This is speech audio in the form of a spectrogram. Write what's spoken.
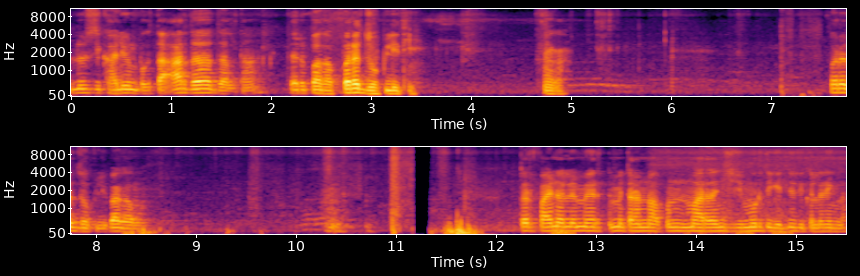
लुसी खाली येऊन फक्त अर्धा तास झालता तर बघा परत झोपली ती. बघा. परत झोपली बघा मग. तर फायनल मित्रांनो आपण महाराजांची जी मूर्ती घेतली होती कलरिंगला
